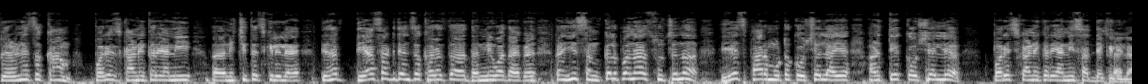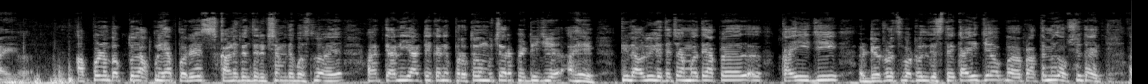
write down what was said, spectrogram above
पेरण्याचं काम परेश काणेकर यांनी निश्चितच केलेलं आहे. त्या- त्यासाठी त्यांचं खरंच धन्यवाद आहे. कारण ही संकल्पना सुचणं हेच फार मोठं कौशल्य आहे. आणि ते कौशल्य परेश काणेकर यांनी साध्य केलेलं आहे. आपण बघतोय आपण या परेश काणेकरांच्या रिक्षामध्ये बसलो आहे आणि त्यांनी या ठिकाणी प्रथम उपचार जी आहे ती लावलेली आहे. त्याच्यामध्ये आपल्याला काही जी डेटॉल्स बॉटल दिसते काही जे प्राथमिक औषध आहेत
